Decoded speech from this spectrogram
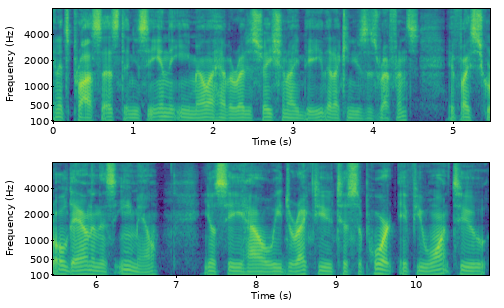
and it's processed and you see in the email I have a registration ID that I can use as reference. If I scroll down in this email you'll see how we direct you to support if you want to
